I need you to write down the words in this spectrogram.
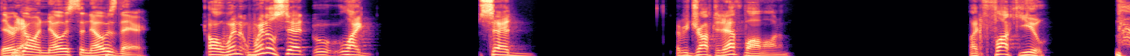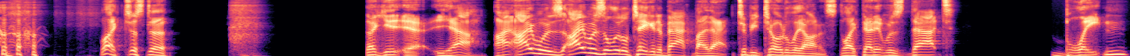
they were Yeah. going nose to nose there. Oh, when Wendelstedt like said, "Have you dropped an f bomb on him?" Like fuck you, like just a like yeah, yeah. I I was I was a little taken aback by that, to be totally honest. Like that it was that blatant.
